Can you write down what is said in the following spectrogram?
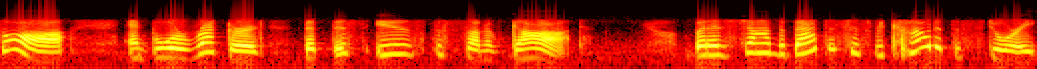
saw and bore record that this is the Son of God. But as John the Baptist has recounted the story,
